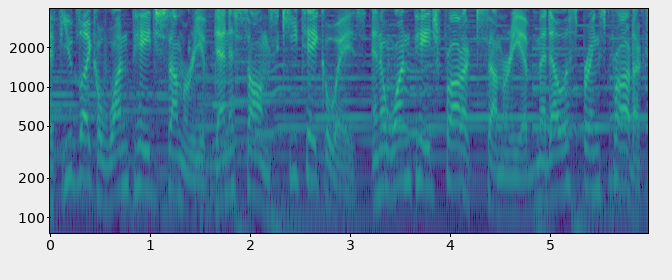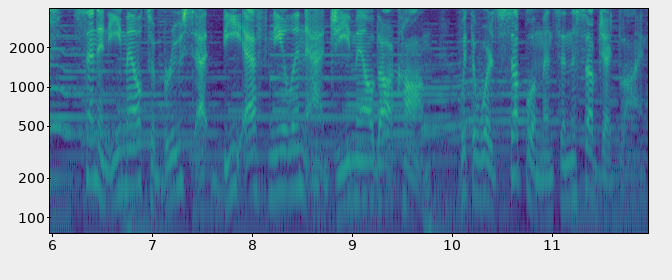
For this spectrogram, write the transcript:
If you'd like a one page summary of Dennis Song's key takeaways and a one page product summary of Medela Springs products, send an email to bruce at bfkneeland at gmail.com with the word supplements in the subject line.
